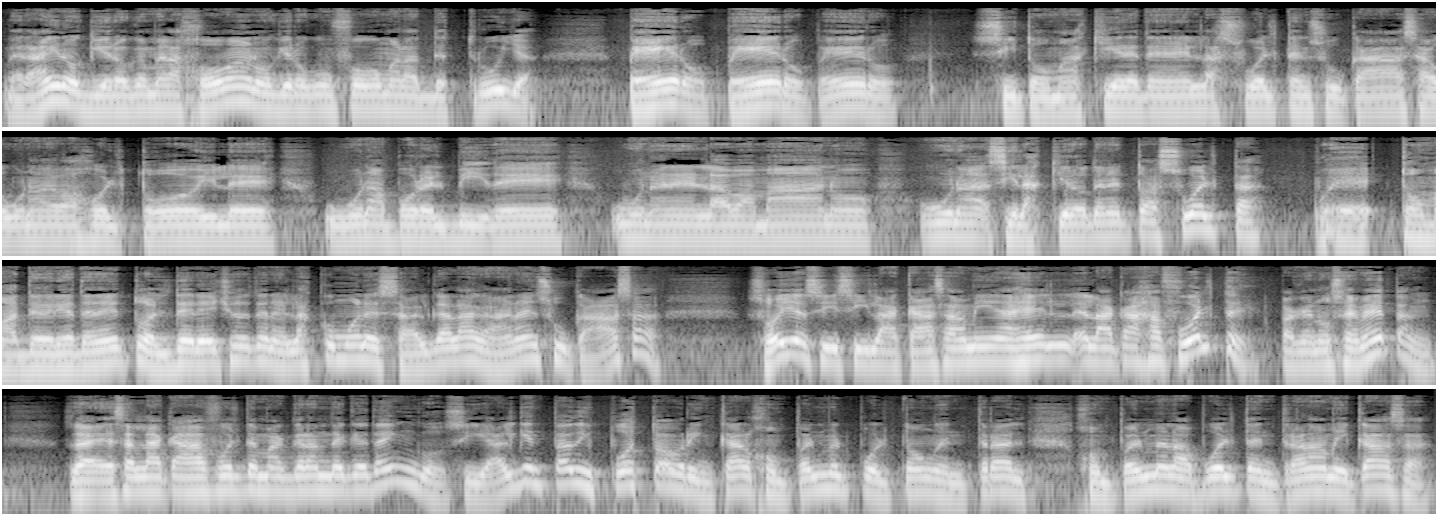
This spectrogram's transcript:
¿verdad? Y no quiero que me las jodan, no quiero que un fuego me las destruya. Pero, pero, pero, si Tomás quiere tener la suerte en su casa, una debajo del toile, una por el bidet, una en el lavamano, una, si las quiero tener todas sueltas, pues Tomás debería tener todo el derecho de tenerlas como le salga la gana en su casa. Oye, si, si la casa mía es la caja fuerte, para que no se metan. O sea, esa es la caja fuerte más grande que tengo. Si alguien está dispuesto a brincar, romperme el portón, entrar, romperme la puerta, entrar a mi casa,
